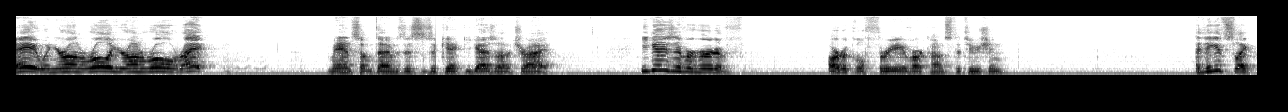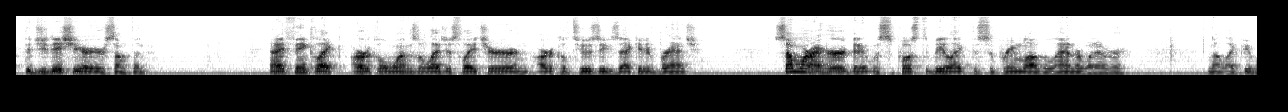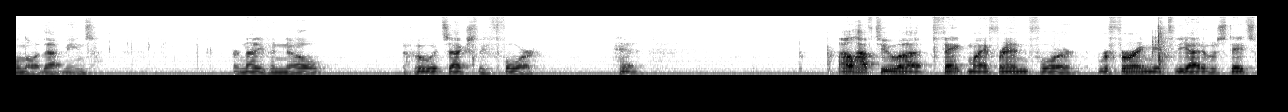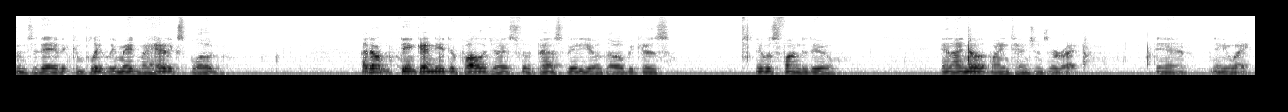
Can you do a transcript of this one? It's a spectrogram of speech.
Hey, when you're on a roll, you're on a roll, right? Man, sometimes this is a kick. You guys ought to try it. You guys ever heard of Article 3 of our Constitution? I think it's like the judiciary or something. And I think like Article 1's the legislature and Article 2 is the executive branch. Somewhere I heard that it was supposed to be like the supreme law of the land or whatever. Not like people know what that means. Or not even know who it's actually for. I'll have to uh, thank my friend for referring me to the Idaho Statesman today that completely made my head explode. I don't think I need to apologize for the past video though because it was fun to do. And I know that my intentions are right. And anyway,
